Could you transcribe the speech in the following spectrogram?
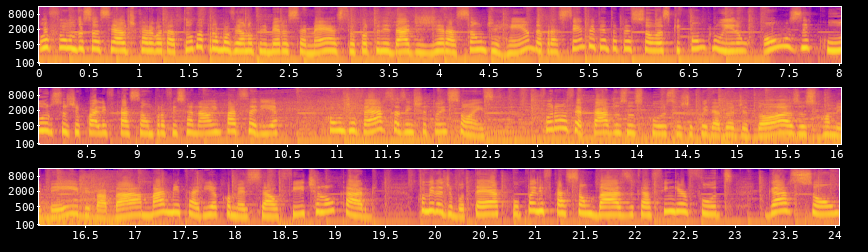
O Fundo Social de Caraguatatuba promoveu no primeiro semestre oportunidades de geração de renda para 180 pessoas que concluíram 11 cursos de qualificação profissional em parceria com diversas instituições. Foram ofertados os cursos de cuidador de idosos, home baby, babá, marmitaria comercial fit e low carb, comida de boteco, panificação básica, finger foods, garçom,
